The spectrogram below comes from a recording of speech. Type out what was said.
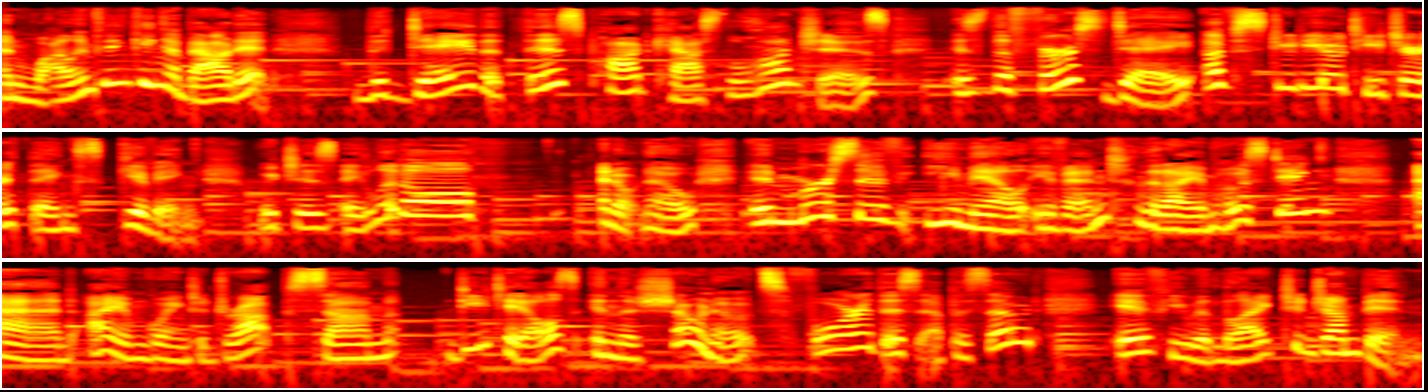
And while I'm thinking about it, the day that this podcast launches is the first day of Studio Teacher Thanksgiving, which is a little, I don't know, immersive email event that I am hosting. And I am going to drop some details in the show notes for this episode if you would like to jump in.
